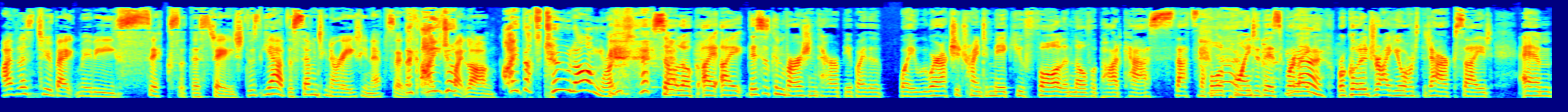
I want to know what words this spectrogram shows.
I've listened to about maybe six at this stage. There's, yeah, the 17 or 18 episodes. Like, I It's just, quite long. I, that's too long, right? So look, I, I this is conversion therapy by the way. We were actually trying to make you fall in love with podcasts. That's the whole point of this. We're yeah. like, we're going to drag you over to the dark side. Um,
